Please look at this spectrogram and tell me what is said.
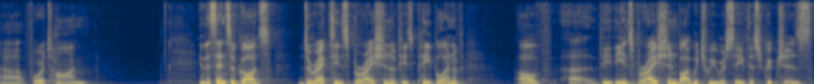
uh, for a time. In the sense of God's direct inspiration of his people and of, of uh, the, the inspiration by which we receive the scriptures,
